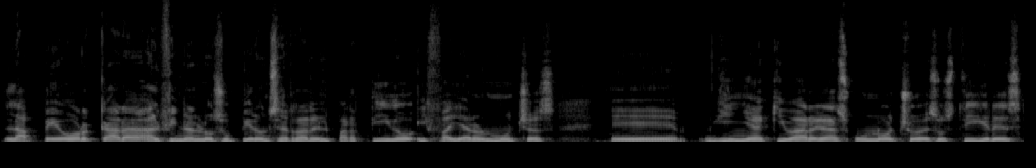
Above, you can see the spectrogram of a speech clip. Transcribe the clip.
la peor cara, al final no supieron cerrar el partido y fallaron muchas eh, Guiñaki Vargas, un 8 de esos Tigres.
